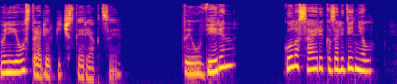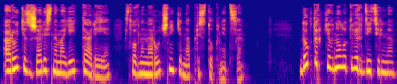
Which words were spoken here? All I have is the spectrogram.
У нее острая аллергическая реакция». «Ты уверен?» Голос Айрика заледенел, а руки сжались на моей талии, словно наручники на преступнице. Доктор кивнул утвердительно,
